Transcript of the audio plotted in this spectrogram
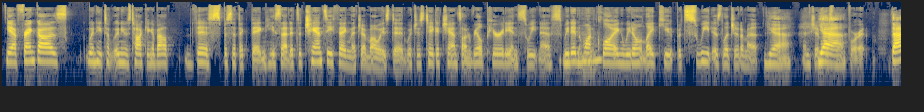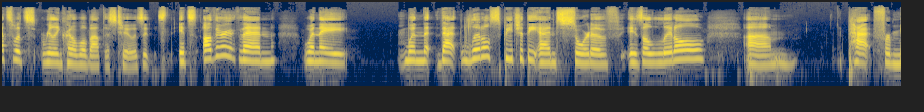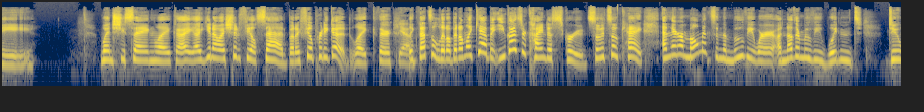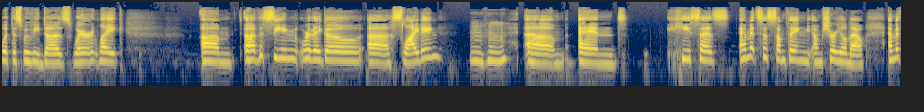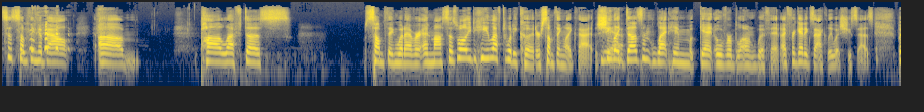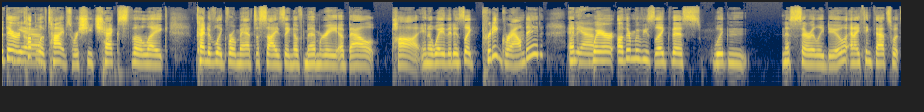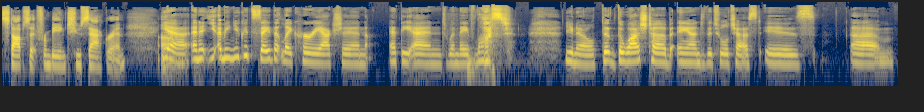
yeah. Frank Oz, when he t- when he was talking about this specific thing, he said it's a chancy thing that Jim always did, which is take a chance on real purity and sweetness. We didn't want cloying, we don't like cute, but sweet is legitimate, Yeah, and Jim yeah. just went for it. that's what's really incredible about this too. Is it's it's other than when they when th- that little speech at the end sort of is a little um pat for me when she's saying like I, I you know I should feel sad but I feel pretty good like they're Yeah. like that's a little bit I'm like yeah but you guys are kind of screwed so it's okay and there are moments in the movie where another movie wouldn't do what this movie does where like um uh the scene where they go uh sliding Mm-hmm. um and he says emmet says something i'm sure you'll know emmet says something about um pa left us something whatever. And ma says well he, left what he could or something like that. She Yeah. like doesn't let him get overblown with it. I forget exactly what she says. But there are a couple of times where she checks the like kind of like romanticizing of memory about pa in a way that is like pretty grounded and Yeah. where other movies like this wouldn't necessarily do. And i think that's what stops it from being too saccharine. Yeah, um, and it, I mean, you could say that like her reaction at the end when they've lost you know, the the wash tub and the tool chest is um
